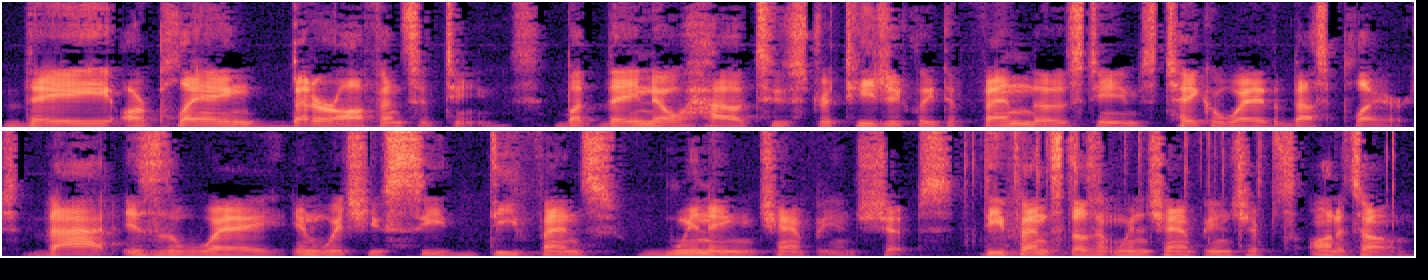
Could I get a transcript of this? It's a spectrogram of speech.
They are playing better offensive teams, but they know how to strategically defend those teams, take away the best players. That is the way in which you see defense winning championships. Defense doesn't win championships on its own.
